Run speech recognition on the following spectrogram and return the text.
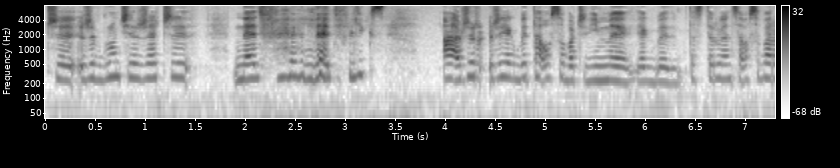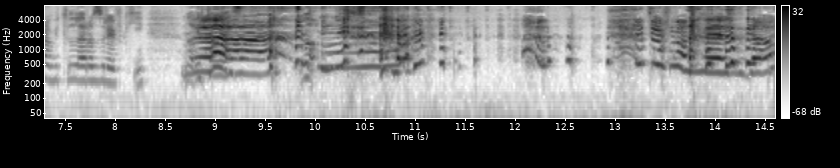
czy, że w gruncie rzeczy Netf- Netflix, a że, że jakby ta osoba, czyli my, jakby ta sterująca osoba robi to dla rozrywki. No i to jest... No, To już mam meltdown.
